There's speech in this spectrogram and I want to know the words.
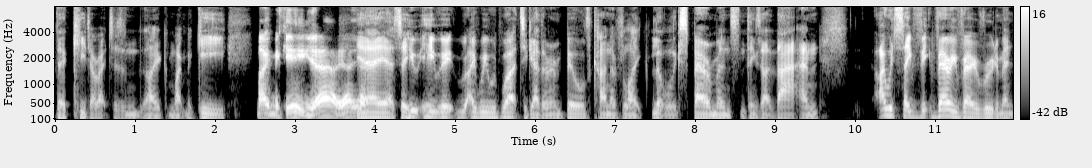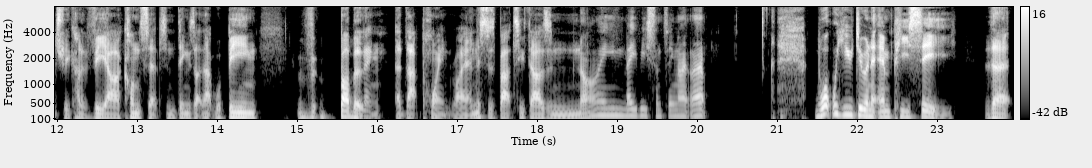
the key directors and like Mike McGee. Mike McGee, yeah, yeah, yeah, yeah, yeah. So he he we would work together and build kind of like little experiments and things like that, and I would say very, very rudimentary kind of VR concepts and things like that were being v- bubbling at that point, right? And this is about 2009, maybe something like that. What were you doing at MPC that?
